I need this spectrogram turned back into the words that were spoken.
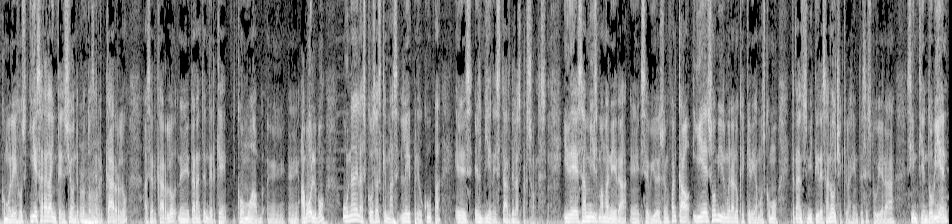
como lejos, y esa era la intención, de pronto acercarlo, acercarlo, eh, dar a entender que como a, eh, eh, a Volvo, una de las cosas que más le preocupa es el bienestar de las personas. Y de esa misma manera eh, se vio eso en Falcao y eso mismo era lo que queríamos como transmitir esa noche, que la gente se estuviera sintiendo bien,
